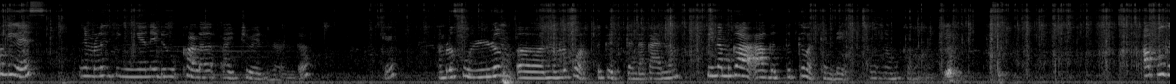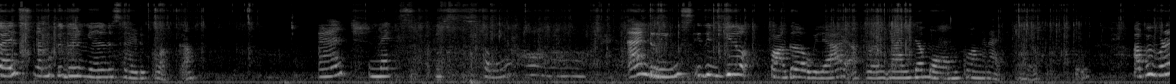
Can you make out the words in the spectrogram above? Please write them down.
ഓക്കെ നമ്മൾ ഇങ്ങനെ ഒരു കളർ ആയിട്ട് വരുന്നുണ്ട്. ഓക്കെ നമ്മൾ ഫുള്ളും നമ്മൾ പുറത്തേക്ക് എടുക്കണ്ട. കാരണം പിന്നെ നമുക്ക് അകത്തേക്ക് വെക്കണ്ടേ? നമുക്ക് അപ്പോൾ ഗൈസ് നമുക്കിത് ഇങ്ങനെ ഒരു സൈഡിലേക്ക് വെക്കാം ആൻഡ് നെക്സ്റ്റ് ആൻഡ് റിങ്സ് ഇതെനിക്ക് പാകാവില്ല അപ്പോൾ ഞാൻ മോമുക്കും അങ്ങനെ അപ്പോൾ അപ്പൊ ഇവിടെ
